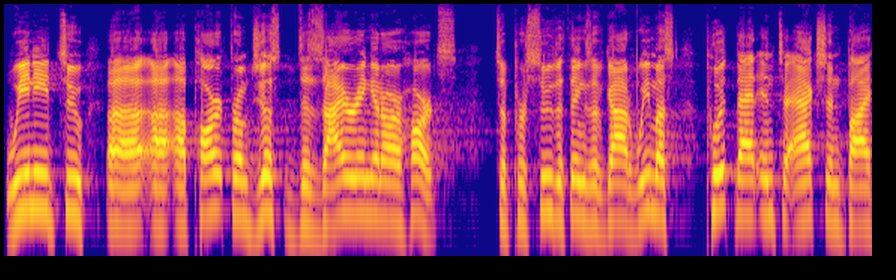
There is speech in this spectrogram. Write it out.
We need to, uh, uh, apart from just desiring in our hearts, to pursue the things of God, we must put that into action by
